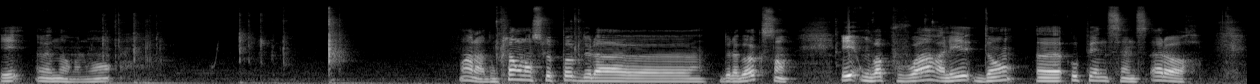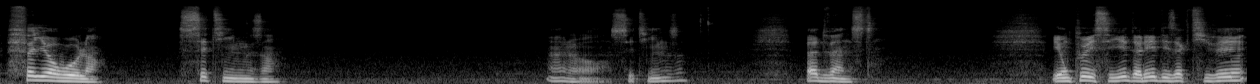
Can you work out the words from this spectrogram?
Et euh, normalement... Voilà, donc là on lance le pop de la, euh, de la box. Et on va pouvoir aller dans euh, OpenSense. Alors, Firewall, Settings. Alors, Settings, Advanced. Et on peut essayer d'aller désactiver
